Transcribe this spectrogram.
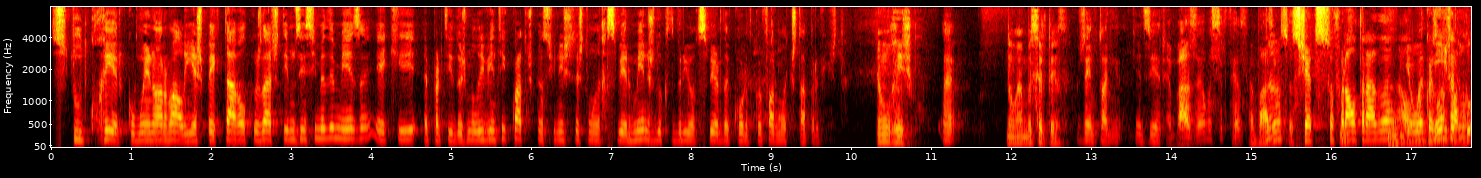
se tudo correr como é normal e é expectável com os dados que temos em cima da mesa, é que a partir de 2024 os pensionistas estão a receber menos do que deveriam receber de acordo com a fórmula que está prevista. É um risco. Ah, não é uma certeza. José António, quer dizer... A base é uma certeza. A base, não. exceto se for alterada alguma coisa forma.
